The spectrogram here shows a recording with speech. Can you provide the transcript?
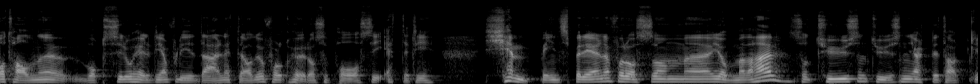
Og tallene vokser jo hele tida fordi det er nettradio. Folk hører også på oss i ettertid. Kjempeinspirerende for oss som eh, jobber med det her, så tusen, tusen hjertelig takk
